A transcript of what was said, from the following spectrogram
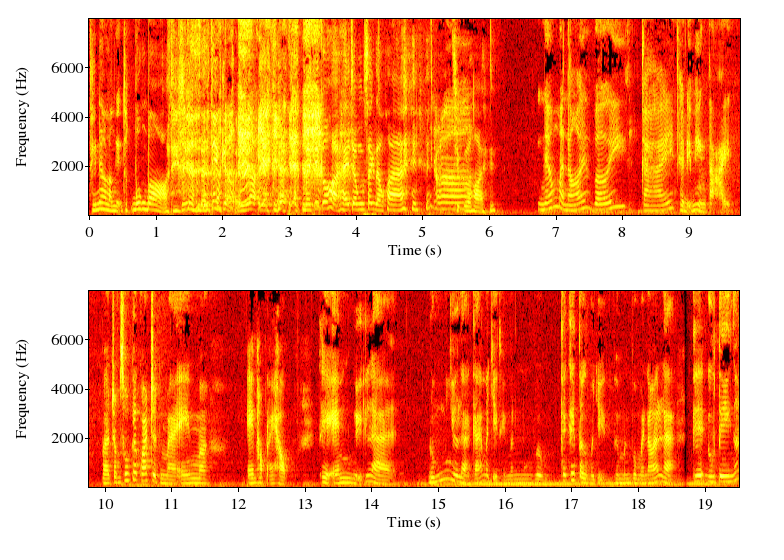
thế nào là nghệ thuật buông bỏ thế nào đấy thì kiểu ấy ạ mấy cái câu hỏi hay trong sách giáo khoa ấy. À, chị vừa hỏi nếu mà nói với cái thời điểm hiện tại và trong suốt cái quá trình mà em à, em học đại học, thì em nghĩ là đúng như là cái mà chị Thùy Minh vừa, cái cái từ mà chị Thùy Minh vừa mới nói là cái ưu tiên á,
